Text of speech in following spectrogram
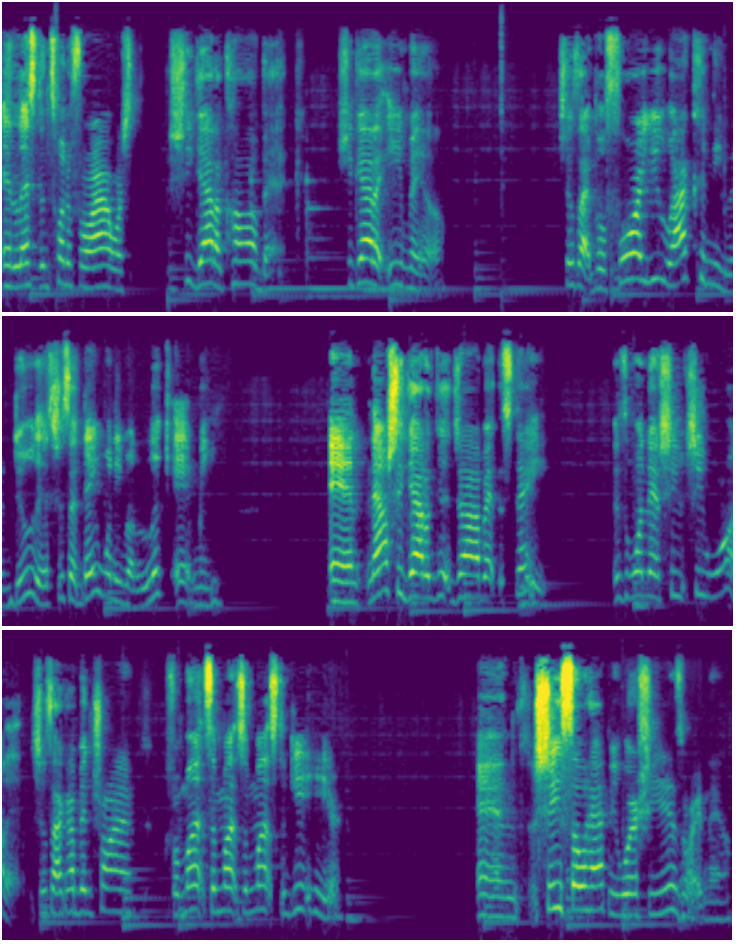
in less than 24 hours, she got a call back. She got an email. She was like, Before you, I couldn't even do this. She said, They wouldn't even look at me. And now she got a good job at the state. It's the one that she she wanted. She was like, I've been trying for months and months and months to get here. And she's so happy where she is right now.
